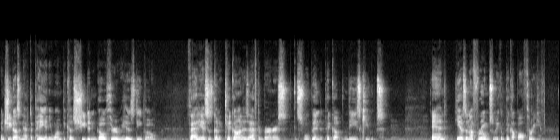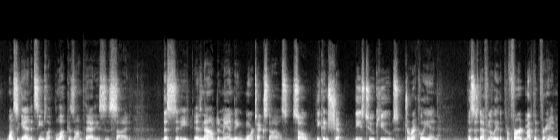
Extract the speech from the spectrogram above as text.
and she doesn't have to pay anyone because she didn't go through his depot. Thaddeus is going to kick on his afterburners and swoop in to pick up these cubes. And he has enough room so he can pick up all three. Once again, it seems like luck is on Thaddeus' side. This city is now demanding more textiles, so he can ship these two cubes directly in. This is definitely the preferred method for him,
